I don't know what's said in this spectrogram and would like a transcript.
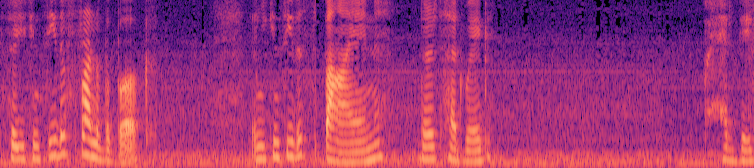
So you can see the front of the book. Then you can see the spine. There's Hedwig. Hedwig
